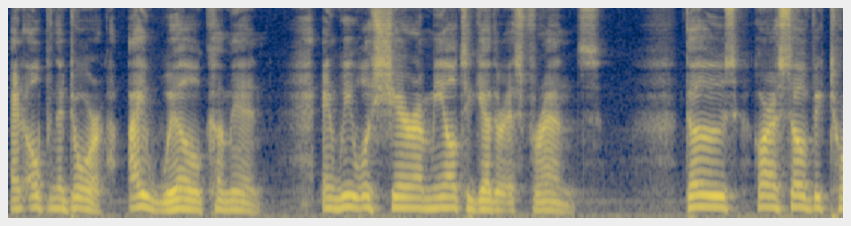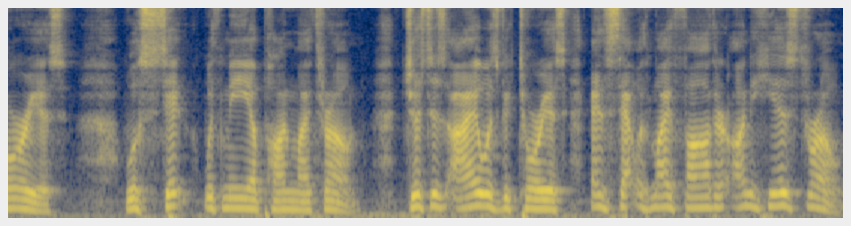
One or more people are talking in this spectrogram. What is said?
and open the door, I will come in, and we will share a meal together as friends. Those who are so victorious will sit with me upon my throne, just as I was victorious and sat with my Father on his throne.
